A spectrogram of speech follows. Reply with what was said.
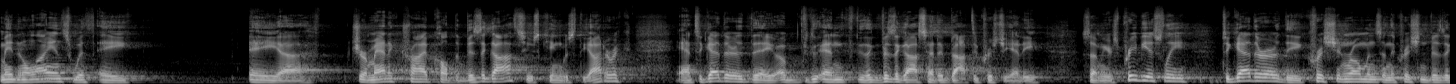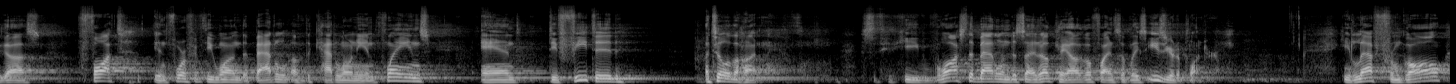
made an alliance with a a uh, Germanic tribe called the Visigoths, whose king was Theodoric. And together, they, uh, and the Visigoths had adopted Christianity some years previously. Together, the Christian Romans and the Christian Visigoths fought in 451 the Battle of the Catalonian Plains and defeated Attila the Hun. He lost the battle and decided, okay, I'll go find someplace easier to plunder. He left from Gaul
